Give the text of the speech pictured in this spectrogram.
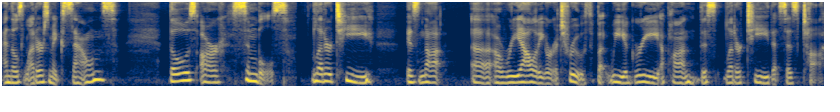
and those letters make sounds. Those are symbols. Letter T is not a, a reality or a truth, but we agree upon this letter T that says ta.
